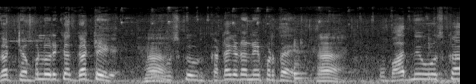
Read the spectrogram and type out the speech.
गट टेम्पलरी का गट है हाँ। तो उसको कटा कटा नहीं पड़ता है। हाँ। वो बाद में उसका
